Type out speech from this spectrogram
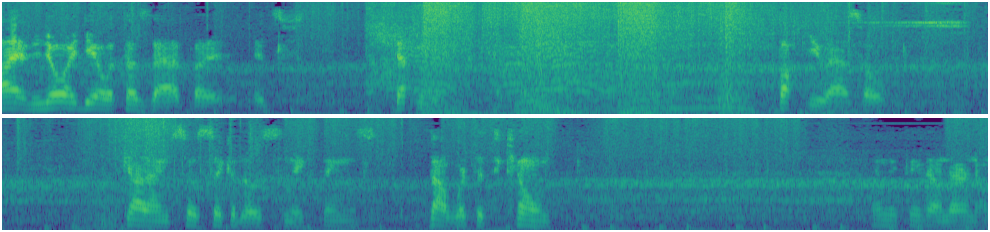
I have no idea what does that, but it's definitely. Fuck you, asshole. God, I'm so sick of those snake things. It's not worth it to kill them. Anything down there? No.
